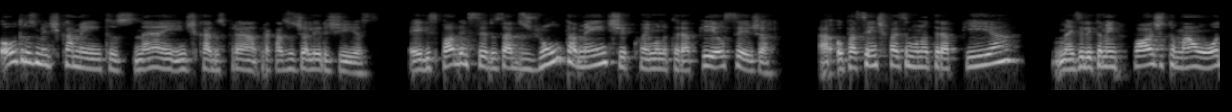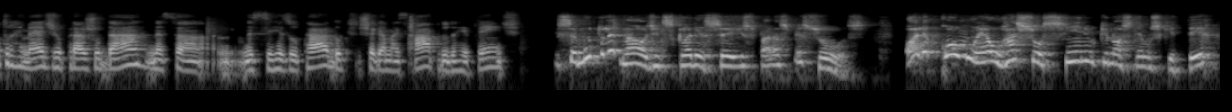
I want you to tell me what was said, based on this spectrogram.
Outros medicamentos, né, indicados para casos de alergias, eles podem ser usados juntamente com a imunoterapia, ou seja, o paciente faz imunoterapia, mas ele também pode tomar um outro remédio para ajudar nessa, nesse resultado, que chega mais rápido de repente? Isso é muito legal a gente esclarecer isso para as pessoas. Olha como é o raciocínio que nós temos que ter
